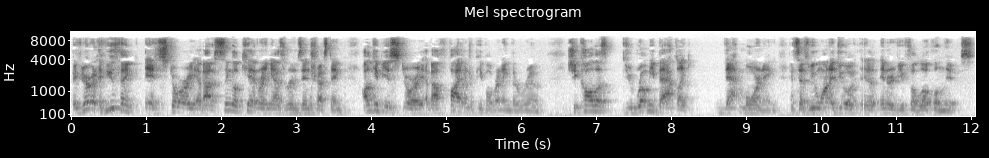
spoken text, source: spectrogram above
if you're if you think a story about a single kid renting out his room is interesting, I'll give you a story about 500 people renting their room. She called us. She wrote me back like that morning and says we want to do an interview for the local news.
